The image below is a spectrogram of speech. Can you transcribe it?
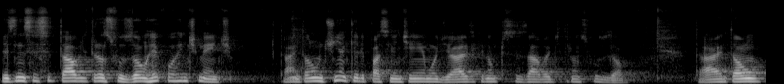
eles necessitavam de transfusão recorrentemente. Tá? Então, não tinha aquele paciente em hemodiálise que não precisava de transfusão. Tá? Então,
